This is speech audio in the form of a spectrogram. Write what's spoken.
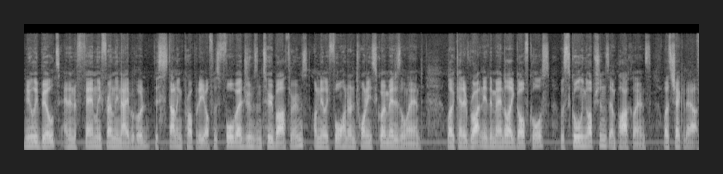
Newly built and in a family friendly neighbourhood, this stunning property offers four bedrooms and two bathrooms on nearly 420 square metres of land, located right near the Mandalay Golf Course with schooling options and parklands. Let's check it out.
